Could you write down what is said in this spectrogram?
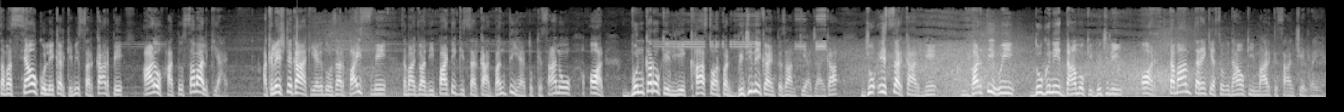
समस्याओं को लेकर के भी सरकार पे आड़ो हाथों सवाल किया है। अखिलेश ने कहा कि अगर 2022 में समाजवादी पार्टी की सरकार बनती है तो किसानों और बुनकरों के लिए खास तौर पर बिजली का इंतज़ाम किया जाएगा, जो इस सरकार में बढ़ती हुई दुगनी दामों की बिजली और तमाम तरह की असुविधाओं की मार किसान झेल रहे हैं।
